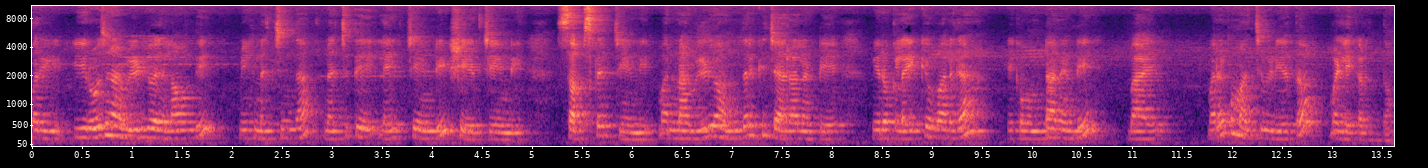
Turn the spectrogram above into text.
మరి ఈరోజు నా వీడియో ఎలా ఉంది? మీకు నచ్చిందా? నచ్చితే లైక్ చేయండి షేర్ చేయండి సబ్స్క్రైబ్ చేయండి. మరి నా వీడియో అందరికీ చేరాలంటే మీరు ఒక లైక్ ఇవ్వాలిగా. ఇక ఉంటానండి. బాయ్. మరొక మంచి వీడియోతో మళ్ళీ కలుద్దాం.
